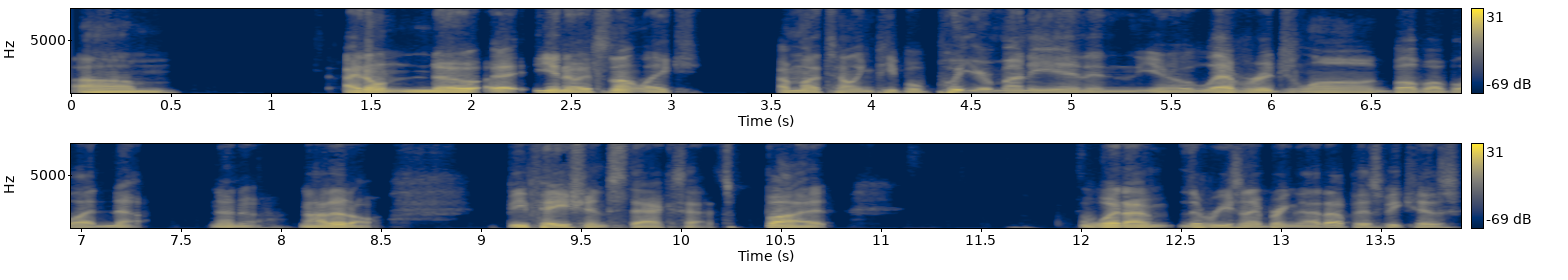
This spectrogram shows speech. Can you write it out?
Um, I don't know, uh, you know, it's not like I'm not telling people put your money in and you know leverage long, blah blah blah. No, no, no, not at all. Be patient, stack sats, But what I'm the reason I bring that up is because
